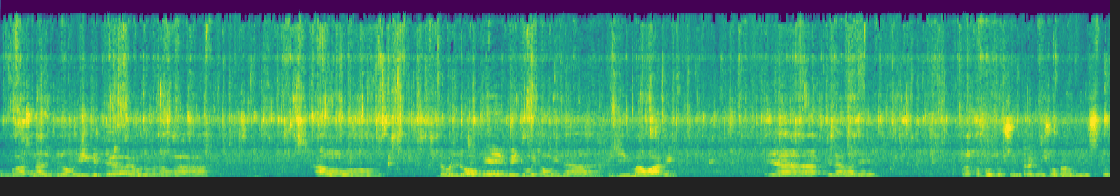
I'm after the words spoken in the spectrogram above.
Uhugasan natin ito ng mahigit. Kaya alam mo naman ang ah, ang laman loob eh medyo may amoy na hindi mawari. Kaya kailangan eh mga kabunok eh, talagang sobrang linis to.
